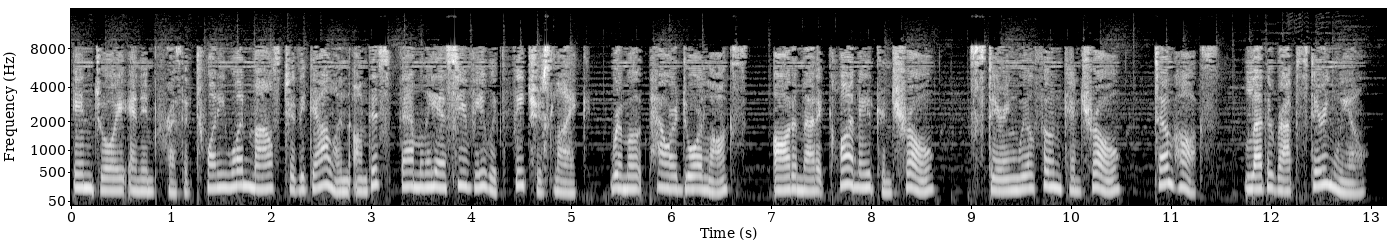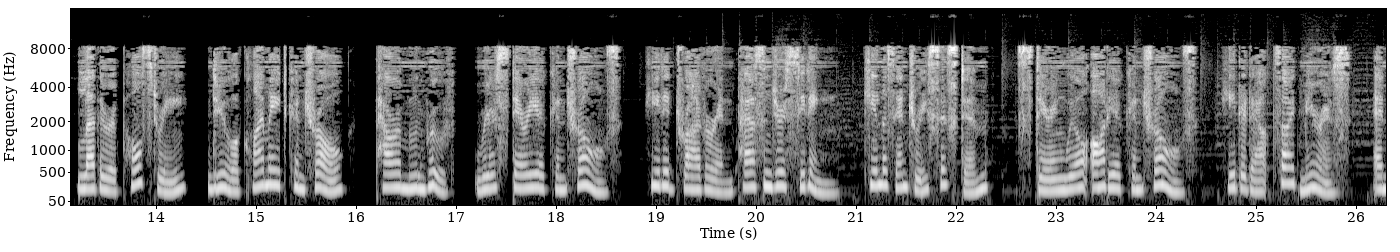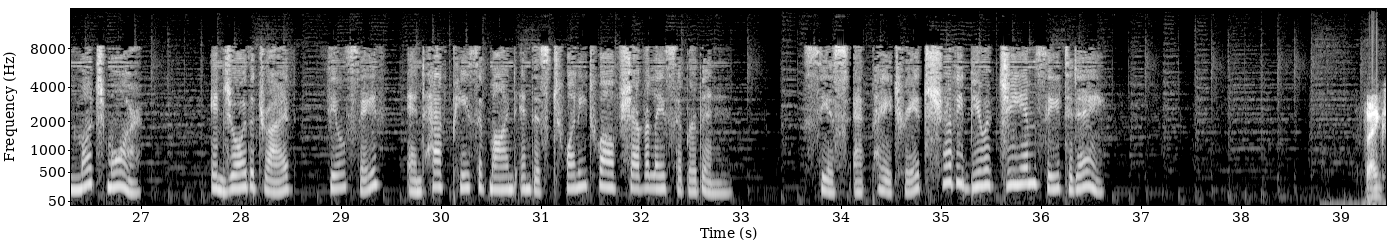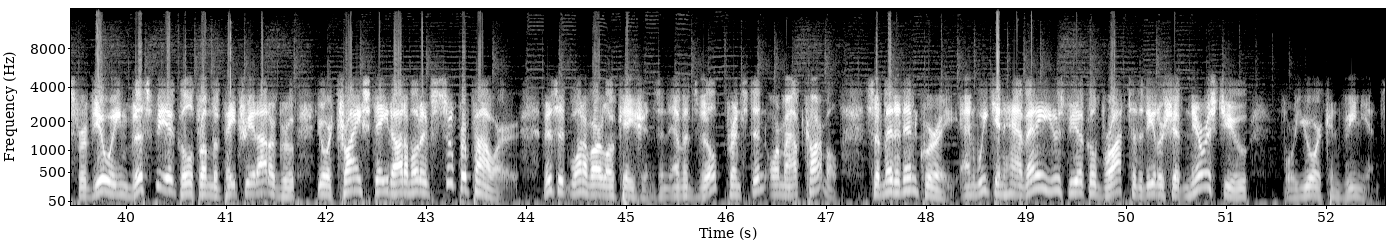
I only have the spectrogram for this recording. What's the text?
Enjoy an impressive 21 miles to the gallon on this family SUV with features like remote power door locks, automatic climate control, steering wheel phone control, tow hooks, leather-wrapped steering wheel, leather upholstery, dual climate control, power moonroof, rear stereo controls, heated driver and passenger seating, keyless entry system, steering wheel audio controls, heated outside mirrors, and much more. Enjoy the drive, feel safe, and have peace of mind in this 2012 Chevrolet Suburban. See us at Patriot Chevy Buick GMC today. Thanks for viewing this vehicle from the Patriot Auto Group, your tri-state automotive superpower. Visit one of our locations in Evansville, Princeton, or Mount Carmel. Submit an inquiry, and we can have any used vehicle brought to the dealership nearest you for your convenience.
